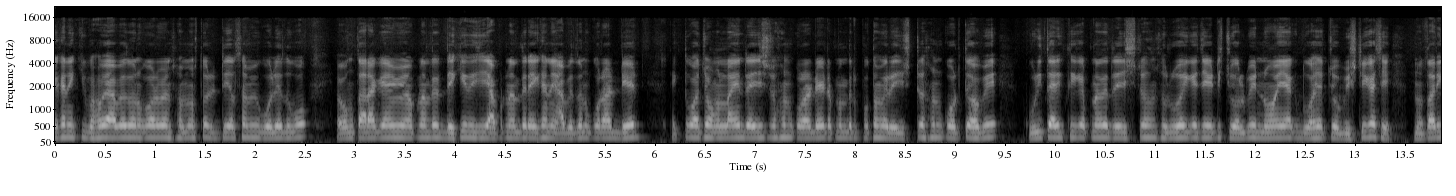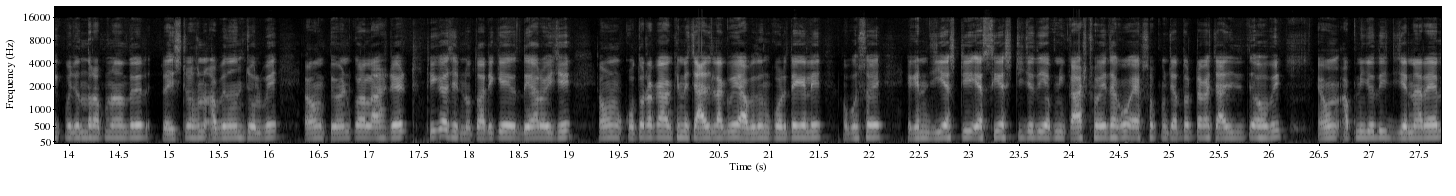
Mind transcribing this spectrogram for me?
এখানে কীভাবে আবেদন করবেন সমস্ত ডিটেলস আমি বলে দেবো। এবং তার আগে আমি আপনাদের দেখিয়ে দিচ্ছি, আপনাদের এখানে আবেদন করার ডেট দেখতে পাচ্ছ অনলাইন রেজিস্ট্রেশন করার ডেট আপনাদের প্রথমে রেজিস্ট্রেশন করতে হবে। কুড়ি তারিখ থেকে আপনাদের রেজিস্ট্রেশন শুরু হয়ে গেছে, এটি চলবে নয় এক দু ঠিক আছে? ন তারিখ পর্যন্ত আপনাদের রেজিস্ট্রেশন আবেদন চলবে এবং পেমেন্ট করা লাস্ট ডেট ঠিক আছে? ন তারিখে দেওয়া রয়েছে এবং কত টাকা এখানে চার্জ লাগবে আবেদন করতে গেলে? অবশ্যই এখানে জিএসটি এসসি এসটি যদি আপনি কাস্ট হয়ে থাকো, একশো পঁচাত্তর টাকা চার্জ দিতে হবে এবং আপনি যদি জেনারেল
